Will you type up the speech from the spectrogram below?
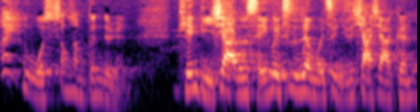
哎，我是上上根的人，天底下人谁会自认为自己是下下根？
